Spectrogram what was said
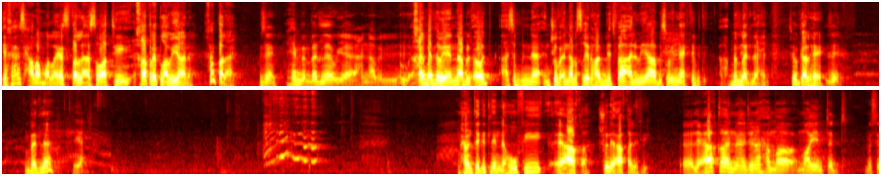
يا أخي أحس حرام والله يا طلع اصوات شي خاطر يطلع ويانا. خل نطلعه زين الحين بنبدله ويا عناب ال- خلينا نبدله ويا عناب العود. حسب ان نشوف عناب صغير هل بيتفاعل وياه بيسوي لنا activity بنبدله الحين. شوف قال هي. زين. نبدله؟ يلا. محمد انت قلت لي إنه هو في إعاقة. شو الإعاقة اللي فيه؟ الإعاقة إن جناحه ما ما يمتد مثل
